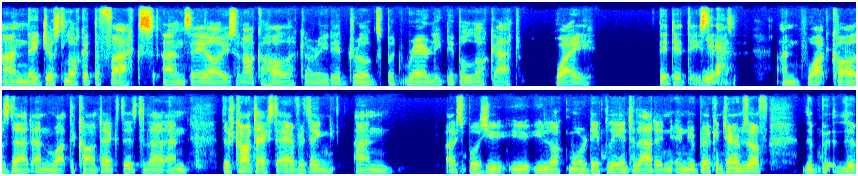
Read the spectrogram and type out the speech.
and they just look at the facts and say, oh, he's an alcoholic or he did drugs, but rarely people look at why they did these yeah. things and what caused that and what the context is to that. And there's context to everything. And I suppose you you, you look more deeply into that in, in your book. In terms of the the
